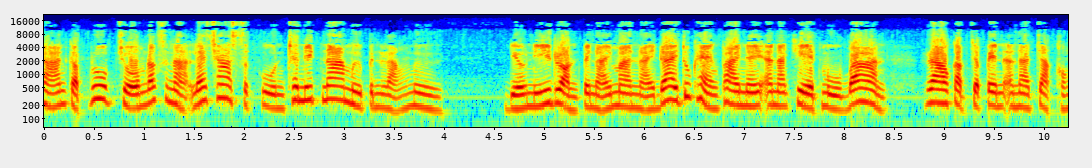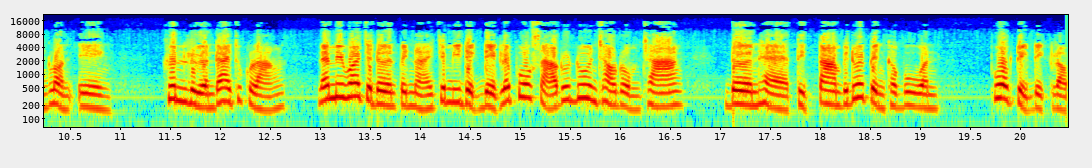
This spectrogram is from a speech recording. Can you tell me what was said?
ค้านกับรูปโฉมลักษณะและชาติสกุลชนิดหน้ามือเป็นหลังมือ เดี๋ยวนี้หล่อนไปไหนมาไหนได้ทุกแห่งภายในอาณาเขตหมู่บ้าน ราวกับจะเป็นอาณาจักรของหล่อนเอง ขึ้นเรือนได้ทุกหลัง และไม่ว่าจะเดินไปไหนจะมีเด็กๆ และพวกสาวรุ่นรุ่นชาวหล่มช้าง เดินแห่ติดตามไปด้วยเป็นขบวน พวกเด็กๆ เหล่า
